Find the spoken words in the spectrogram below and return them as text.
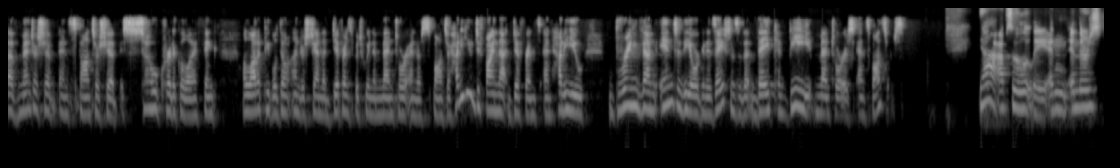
of mentorship and sponsorship is so critical. I think a lot of people don't understand the difference between a mentor and a sponsor. How do you define that difference and how do you bring them into the organization so that they can be mentors and sponsors? Yeah, absolutely. And and there's,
